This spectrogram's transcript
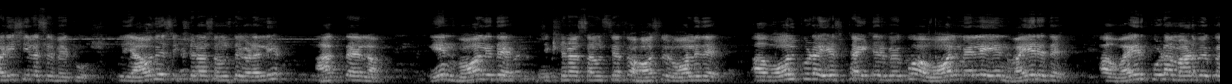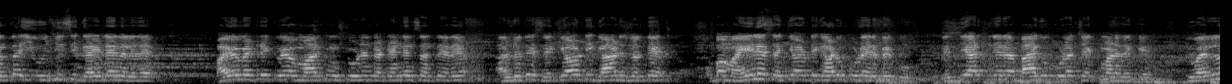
ಪರಿಶೀಲಿಸಬೇಕು. ಯಾವುದೇ ಶಿಕ್ಷಣ ಸಂಸ್ಥೆಗಳಲ್ಲಿ ಆಗ್ತಾ ಇಲ್ಲ. ಏನ್ ವಾಲ್ ಇದೆ, ಶಿಕ್ಷಣ ಸಂಸ್ಥೆ ಅಥವಾ ಹಾಸ್ಟೆಲ್ ವಾಲ್ ಇದೆ, ಆ ವಾಲ್ ಕೂಡ ಎಷ್ಟು ಟೈಟ್ ಇರಬೇಕು, ಆ ವಾಲ್ ಮೇಲೆ ಏನ್ ವೈರ್ ಇದೆ, ಆ ವೈರ್ ಕೂಡ ಮಾಡಬೇಕು ಅಂತ ಈ ಯು ಜಿ ಸಿ ಗೈಡ್ ಲೈನ್ ಅಲ್ಲಿ ಇದೆ. Biometric way marking student attendance ಅಂತ ಇದೆ. ಅದ್ರ ಜೊತೆ ಸೆಕ್ಯೂರಿಟಿ ಗಾರ್ಡ್ ಜೊತೆ, ಒಬ್ಬ ಮಹಿಳೆ ಸೆಕ್ಯೂರಿಟಿ ಗಾರ್ಡು ಕೂಡ ಇರಬೇಕು. ವಿದ್ಯಾರ್ಥಿನಿಯರ ಬ್ಯಾಗು ಕೂಡ ಚೆಕ್ ಮಾಡೋದಕ್ಕೆ. ಇವೆಲ್ಲ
